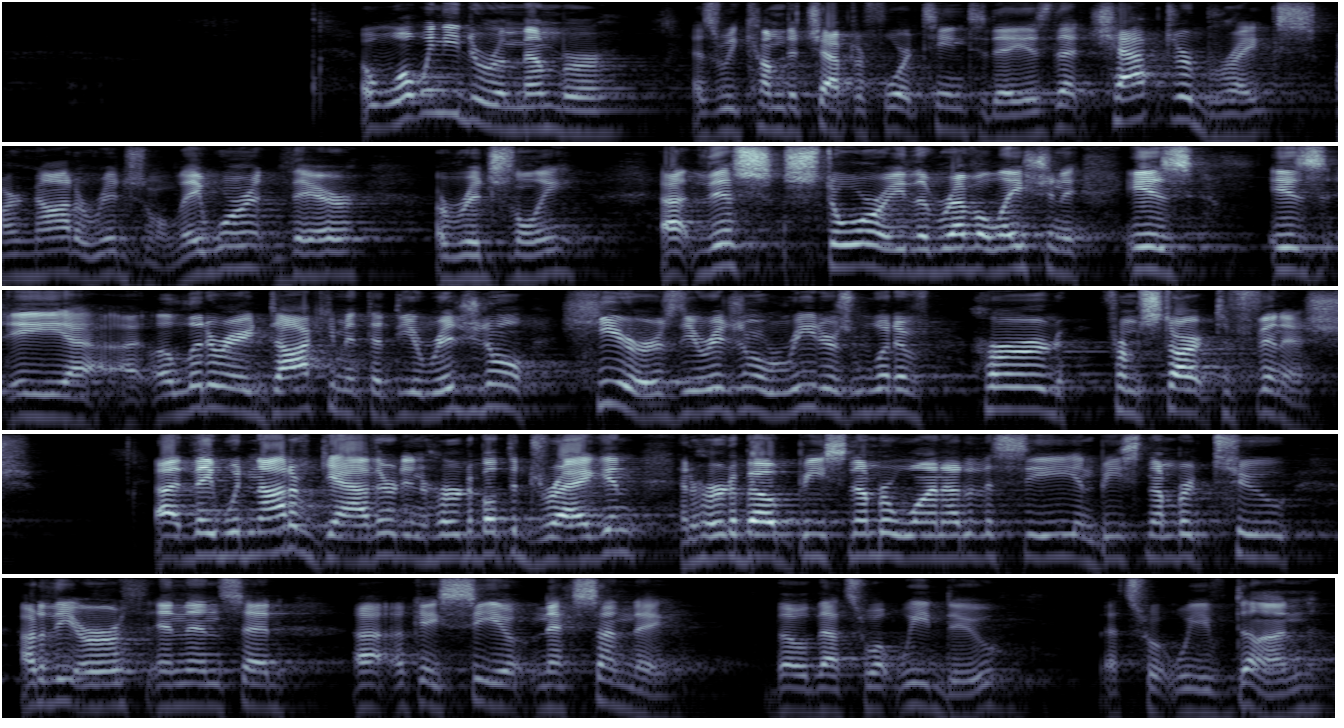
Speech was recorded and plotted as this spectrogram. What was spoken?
What we need to remember as we come to chapter 14 today is that chapter breaks are not original. They weren't there originally. Uh, this story, the revelation, is is a, uh, a, literary document that the original hearers, the original readers, would have heard from start to finish. Uh, they would not have gathered and heard about the dragon and heard about beast number one out of the sea and beast number two out of the earth and then said, uh, okay, see you next Sunday. Though that's what we do, that's what we've done.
